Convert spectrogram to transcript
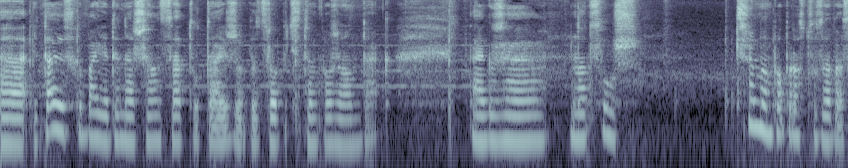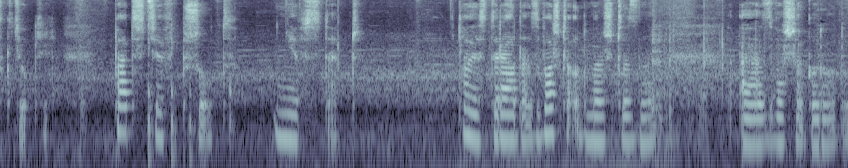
E, I to jest chyba jedyna szansa tutaj, żeby zrobić z tym porządek. Także, no cóż, trzymam po prostu za Was kciuki. Patrzcie w przód, nie wstecz. To jest rada, zwłaszcza od mężczyzny e, z Waszego rodu.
